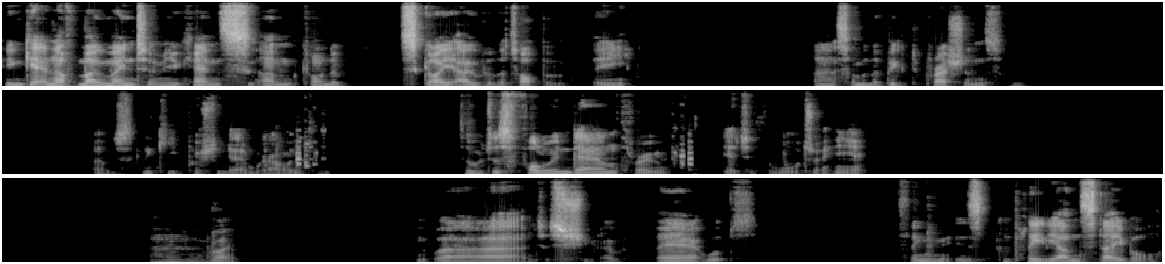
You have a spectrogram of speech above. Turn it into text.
you can get enough momentum, you can um, kind of skate over the top of the uh, some of the big depressions. I'm just going to keep pushing down. Where are we? So we're just following down through the edge of the water here. Uh, right. Uh, just shoot over there. Whoops. This thing is completely unstable.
